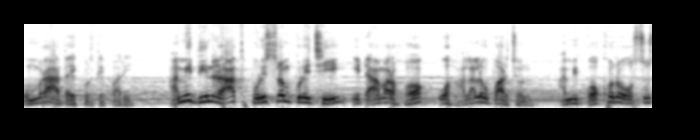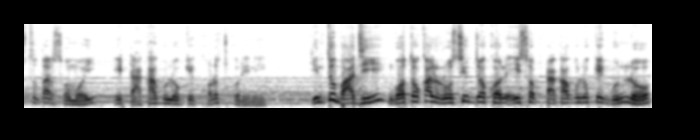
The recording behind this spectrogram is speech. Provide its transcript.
উমরা আদায় করতে পারি। আমি দিন রাত পরিশ্রম করেছি, এটা আমার হক ও হালাল উপার্জন। আমি কখনো অসুস্থতার সময় এই টাকাগুলোকে খরচ করিনি। কিন্তু বাজি, গতকাল রশিদ যখন এইসব টাকাগুলোকে গুনলো,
